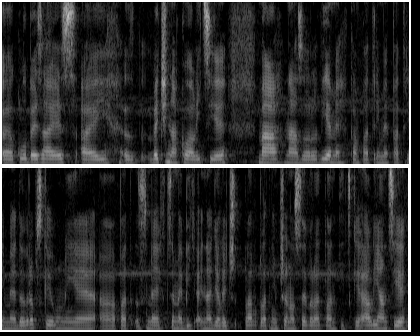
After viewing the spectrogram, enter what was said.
E, klub SAS aj e, väčšina koalície má názor, vieme, kam patríme. Patríme do Európskej únie a sme, chceme byť aj naďalej plavoplatným členom Severoatlantickej aliancie.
